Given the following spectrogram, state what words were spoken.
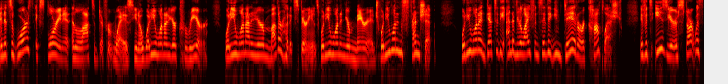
And it's worth exploring it in lots of different ways. You know, what do you want out of your career? What do you want out of your motherhood experience? What do you want in your marriage? What do you want in friendship? What do you want to get to the end of your life and say that you did or accomplished? If it's easier, start with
